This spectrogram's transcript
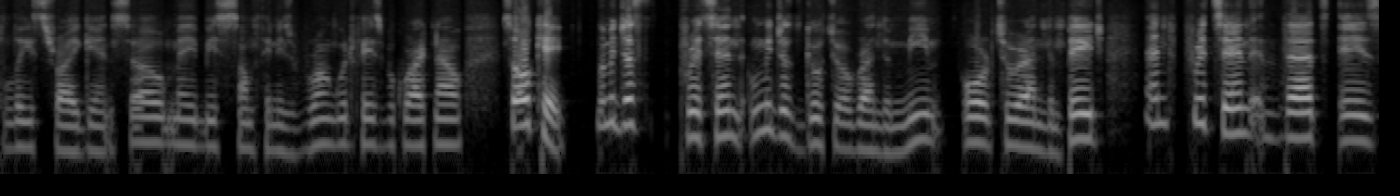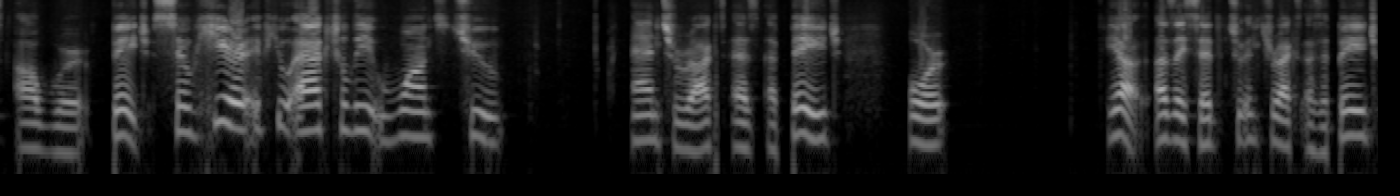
please try again. So maybe something is wrong with Facebook right now. So okay let me just pretend let me just go to a random meme or to a random page and pretend that is our page. So here if you actually want to interact as a page or yeah as i said to interact as a page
